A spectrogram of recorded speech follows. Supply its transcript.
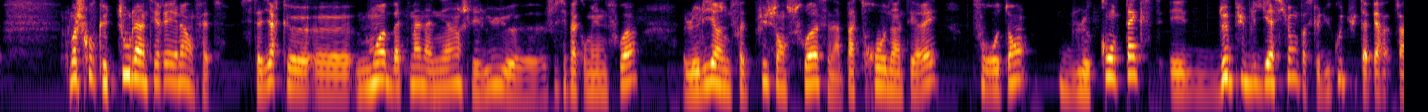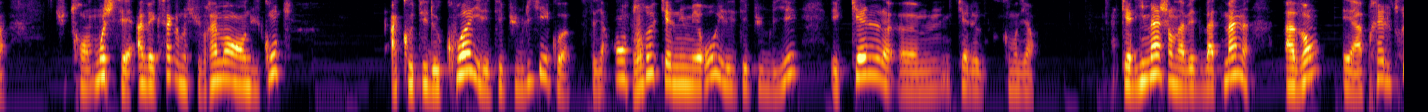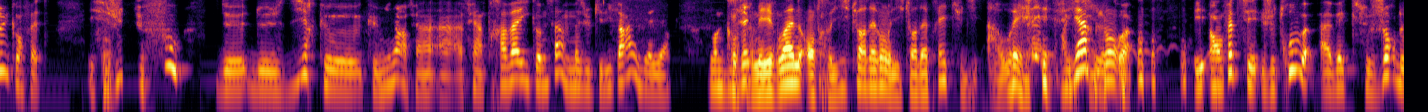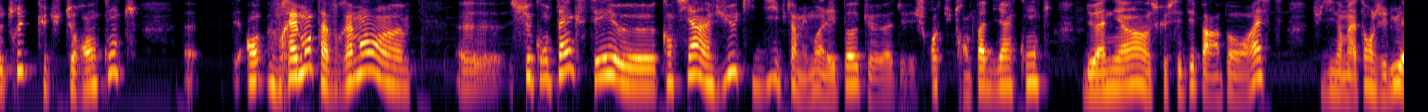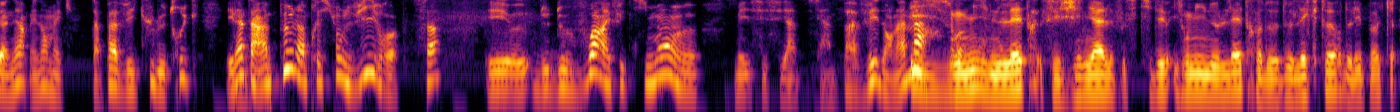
Moi je trouve que tout l'intérêt est là en fait. C'est-à-dire que moi, Batman année 1, je l'ai lu je sais pas combien de fois. Le lire une fois de plus en soi, ça n'a pas trop d'intérêt. Pour autant, le contexte et de publication, parce que du coup, tu t'aperçois. Enfin, tu te. Moi, c'est avec ça que je me suis vraiment rendu compte à côté de quoi il était publié, quoi. C'est-à-dire entre quel numéro il était publié et quelle, euh, quelle, comment dire, quelle image on avait de Batman avant et après le truc, en fait. Et c'est juste fou de, de se dire que, que Miller a fait un, a fait un travail comme ça. Mazzucchelli, pareil d'ailleurs. Quand tu les entre l'histoire d'avant et l'histoire d'après, tu dis ah ouais, incroyable, quoi. Et en fait, c'est, je trouve, avec ce genre de truc, que tu te rends compte. euh, en- vraiment, tu as vraiment euh, euh, ce contexte. Et euh, quand il y a un vieux qui dit Putain, mais moi à l'époque, euh, je crois que tu te rends pas bien compte de année 1, ce que c'était par rapport au reste. Tu dis Non, mais attends, j'ai lu l'année 1. Mais non, mec, t'as pas vécu le truc. Et là, tu as un peu l'impression de vivre ça et de, de voir effectivement. Mais c'est, un, pavé dans la Et mare. ils ont mis une lettre, c'est génial cette idée. Ils ont mis une lettre de, de lecteur de l'époque.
